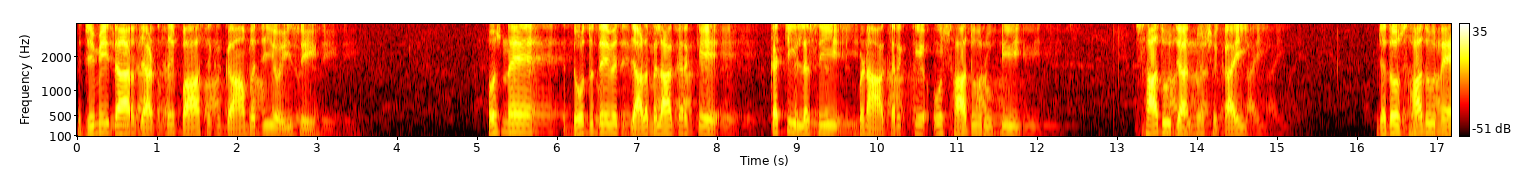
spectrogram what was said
ਜ਼ਿਮੀਦਾਰ ਜੱਟ ਦੇ ਪਾਸ ਇੱਕ ਗਾਂ ਵੱਜੀ ਹੋਈ ਸੀ। ਉਸਨੇ ਦੁੱਧ ਦੇ ਵਿੱਚ ਜਲ ਮਿਲਾ ਕਰਕੇ ਕੱਚੀ ਲੱਸੀ ਬਣਾ ਕਰਕੇ ਉਹ ਸਾਧੂ ਰੂਪੀ ਸਾਧੂ ਜਨ ਨੂੰ ਛਕਾਈ। ਜਦੋਂ ਸਾਧੂ ਨੇ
